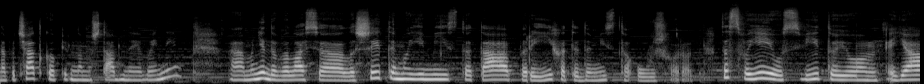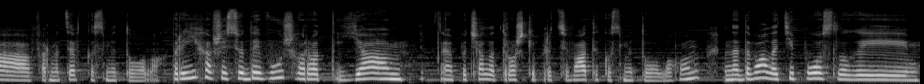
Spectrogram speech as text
На початку півномасштабної війни е, мені довелося лишити моє місто та переїхати до міста Ужгород. За своєю освітою я фармацевт-косметолог. Переїхавши сюди в Ужгород, я почала трошки працювати косметологом. Надавала ті послуги,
